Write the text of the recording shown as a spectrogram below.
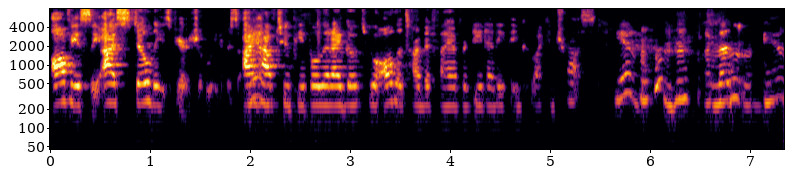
obviously, I still need spiritual leaders. I have two people that I go to all the time if I ever need anything who I can trust. yeah, Mhm. and that, yeah,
